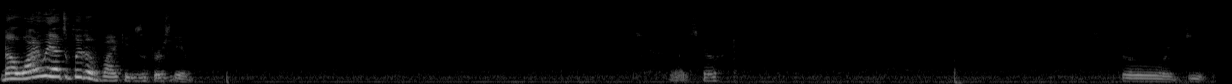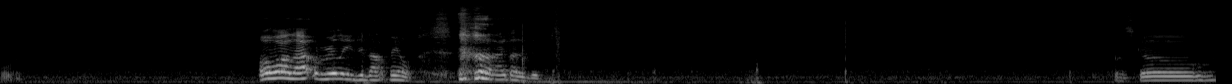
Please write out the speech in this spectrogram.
Now, why do we have to play the Vikings the first game? let's go. One. Oh wow, that really did not fail. I thought it did. Let's go.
